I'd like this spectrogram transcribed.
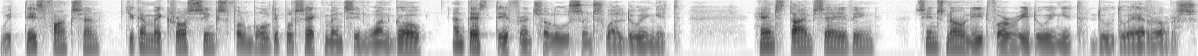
With this function, you can make crossings for multiple segments in one go and test different solutions while doing it. Hence time saving, since no need for redoing it due to errors.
